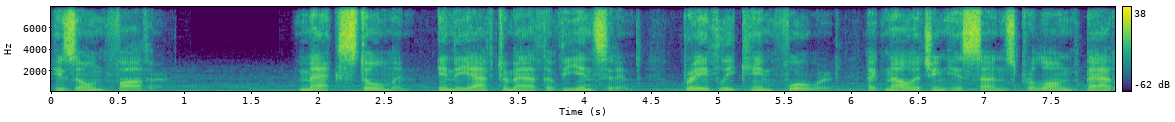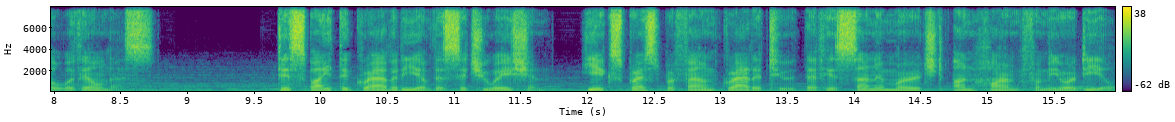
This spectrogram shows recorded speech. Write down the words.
his own father. Max Stolman, in the aftermath of the incident, bravely came forward, acknowledging his son's prolonged battle with illness. Despite the gravity of the situation, he expressed profound gratitude that his son emerged unharmed from the ordeal.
